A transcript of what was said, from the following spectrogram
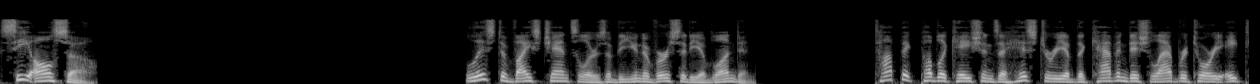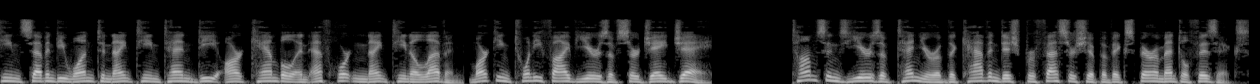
See also List of Vice-Chancellors of the University of London Topic publications A History of the Cavendish Laboratory 1871–1910 D. R. Campbell and F. Horton 1911 marking 25 years of Sir J. J. Thomson's years of tenure of the Cavendish Professorship of Experimental Physics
